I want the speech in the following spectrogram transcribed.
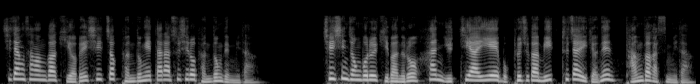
시장 상황과 기업의 실적 변동에 따라 수시로 변동됩니다. 최신 정보를 기반으로 한 UTI의 목표 주가 및 투자 의견은 다음과 같습니다.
